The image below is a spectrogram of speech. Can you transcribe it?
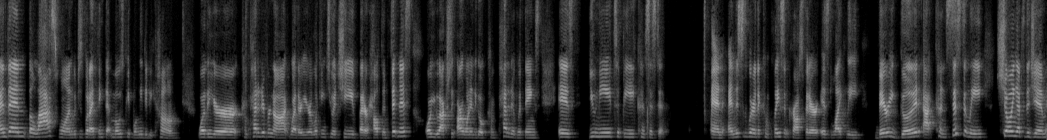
And then the last one, which is what I think that most people need to become, whether you're competitive or not, whether you're looking to achieve better health and fitness, or you actually are wanting to go competitive with things, is you need to be consistent. And, and this is where the complacent CrossFitter is likely very good at consistently showing up to the gym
